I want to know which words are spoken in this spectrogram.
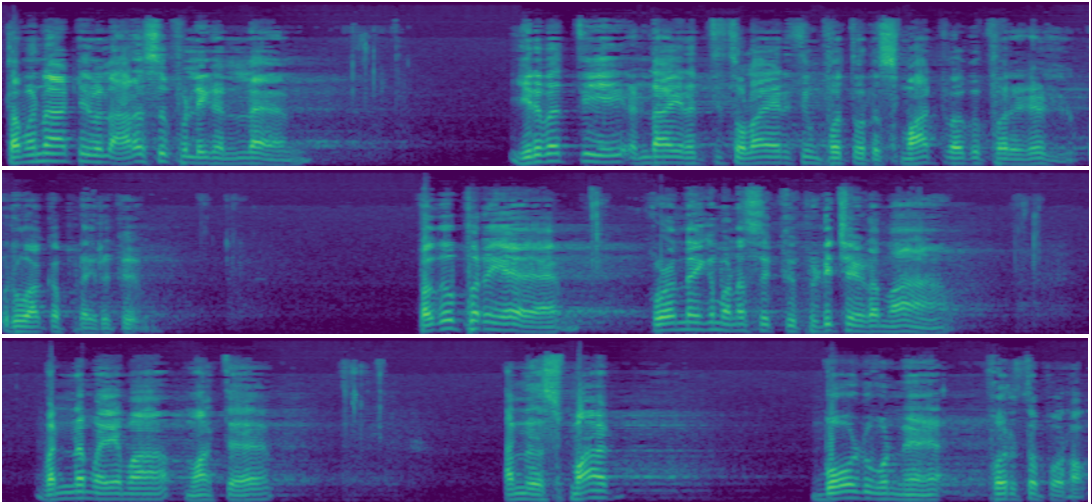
தமிழ்நாட்டில் உள்ள அரசு பள்ளிகளில் இருபத்தி ரெண்டாயிரத்தி தொள்ளாயிரத்தி முப்பத்தொரு ஸ்மார்ட் வகுப்பறைகள் உருவாக்கப்பட இருக்கு. வகுப்பறையை குழந்தைங்க மனசுக்கு பிடிச்ச இடமா வண்ணமயமா மாத்த அந்த ஸ்மார்ட் போர்டு ஒன்று பொருத்த போறோம்.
